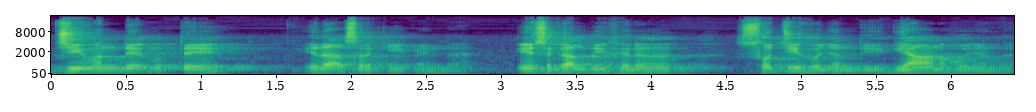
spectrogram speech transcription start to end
ਜੀਵਨ ਦੇ ਉੱਤੇ ਇਹਦਾ ਅਸਰ ਕੀ ਪੈਂਦਾ ਇਸ ਗੱਲ ਦੀ ਫਿਰ ਸੋਝੀ ਹੋ ਜਾਂਦੀ ਗਿਆਨ ਹੋ ਜਾਂਦਾ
